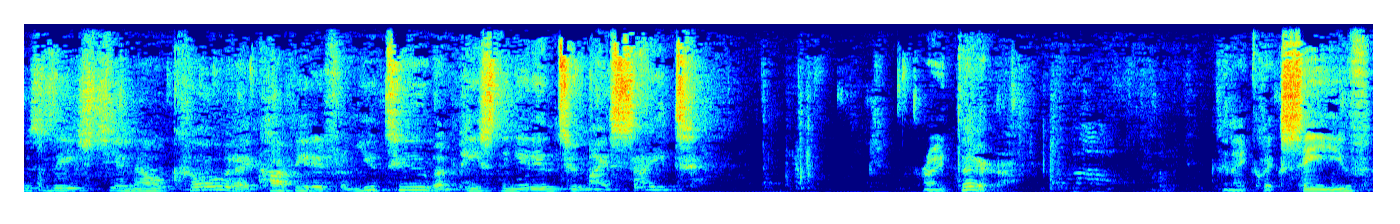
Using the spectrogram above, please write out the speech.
This is HTML code. I copied it from YouTube. I'm pasting it into my site right there. And I click Save.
